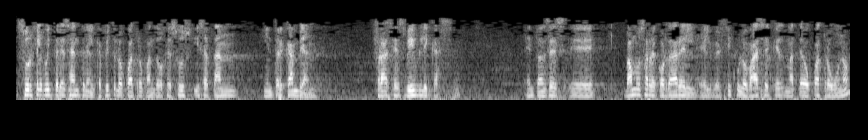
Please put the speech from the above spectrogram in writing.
surge algo interesante en el capítulo 4 cuando Jesús y Satán intercambian frases bíblicas. Entonces, eh, vamos a recordar el, versículo base que es Mateo 4.1.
